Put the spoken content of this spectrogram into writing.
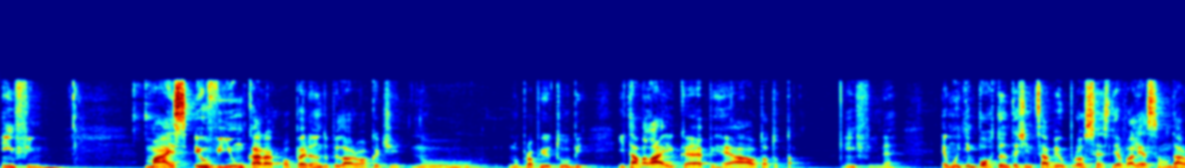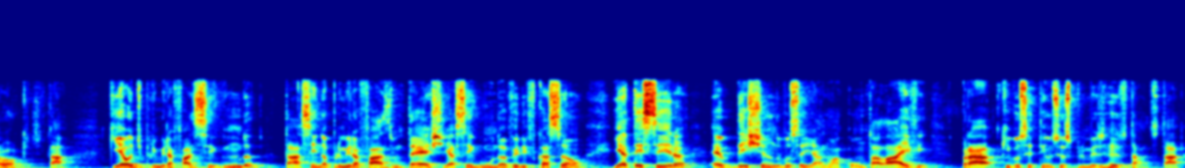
enfim. Mas eu vi um cara operando pela Rocket no, no próprio YouTube e tava lá, ICAP, real, tal, tal, tal. Enfim, né? É muito importante a gente saber o processo de avaliação da Rocket, tá? Que é o de primeira fase e segunda, tá? Sendo a primeira fase um teste, a segunda a verificação e a terceira é deixando você já numa conta live para que você tenha os seus primeiros resultados, tá?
